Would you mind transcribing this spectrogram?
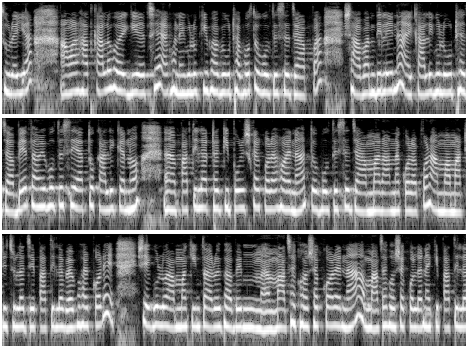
সুরাইয়া, আমার হাত কালো হয়ে গিয়েছে, এখন এগুলো কীভাবে উঠাবো? তো বলতেছে যে, আপা, সাবান দিলেই না, এই কালিগুলো উঠে যাবে। তো আমি বলতেছি, এত কালি কেন? পাতিলাটা কি পরিষ্কার করা হয় না? তো বলতেছে যে, আম্মা রান্না করার পর আম্মা মাটির চুলা যে পাতিলা ব্যবহার করে, সেগুলো আম্মা কিন্তু আর ওইভাবে মাজা ঘষা করে না। মাজা ঘষা করলে নাকি পাতিলা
